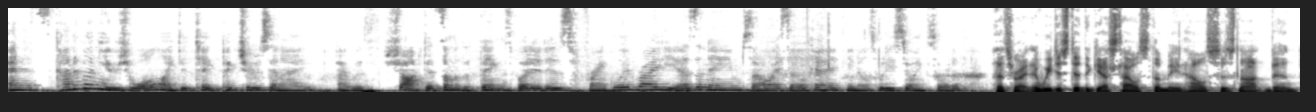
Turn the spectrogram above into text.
And it's kind of unusual. I did take pictures and I, I was shocked at some of the things, but it is Frank Lloyd Wright. He has a name, so I said, okay, he knows what he's doing, sort of. That's right. And we just did the guest house. The main house has not been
